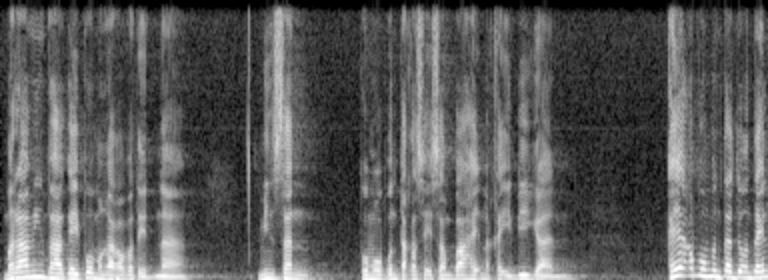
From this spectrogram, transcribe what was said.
Maraming bagay po mga kapatid na minsan pumupunta ka sa isang bahay na kaibigan, kaya ka pumunta doon dahil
